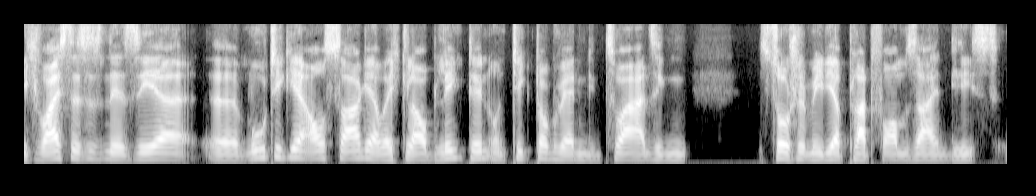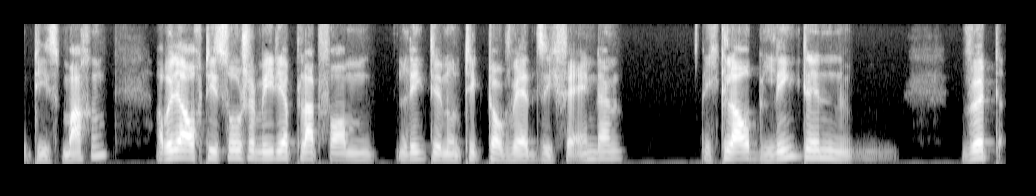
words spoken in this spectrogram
Ich weiß, das ist eine sehr äh, mutige Aussage, aber ich glaube, LinkedIn und TikTok werden die zwei einzigen Social-Media-Plattformen sein, die es machen. Aber ja, auch die Social-Media-Plattformen LinkedIn und TikTok werden sich verändern. Ich glaube, LinkedIn wird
